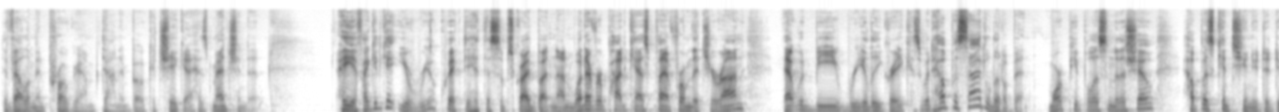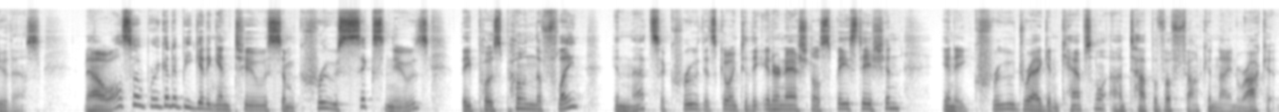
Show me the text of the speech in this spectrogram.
development program down in Boca Chica, has mentioned it. Hey, if I could get you real quick to hit the subscribe button on whatever podcast platform that you're on, that would be really great because it would help us out a little bit. More people listen to the show, help us continue to do this. Now, also, we're going to be getting into some Crew 6 news. They postponed the flight, and that's a crew that's going to the International Space Station in a Crew Dragon capsule on top of a Falcon 9 rocket.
